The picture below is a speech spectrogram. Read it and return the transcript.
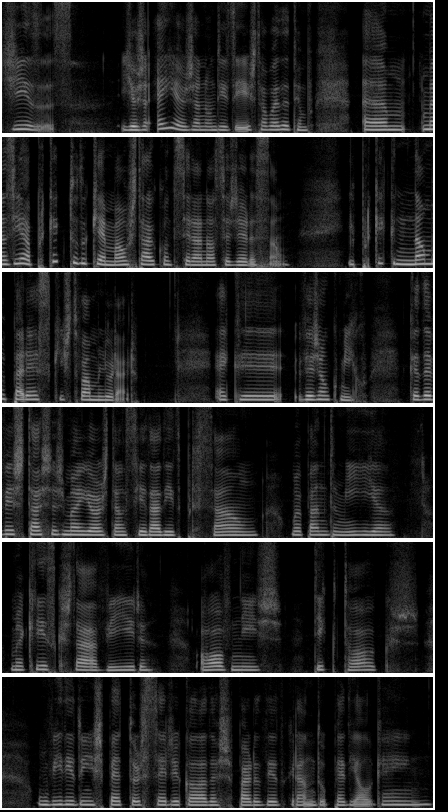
Jesus. E eu já, ei, eu já não dizia isto há bem tempo. Um, mas, yeah, porquê é que tudo o que é mau está a acontecer à nossa geração? E porquê que não me parece que isto vá melhorar? É que, vejam comigo, cada vez taxas maiores de ansiedade e depressão, uma pandemia, uma crise que está a vir, ovnis, TikToks, um vídeo do inspetor Sérgio calado a chupar o dedo grande do pé de alguém.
